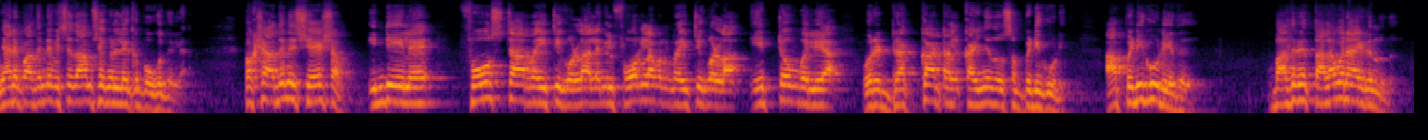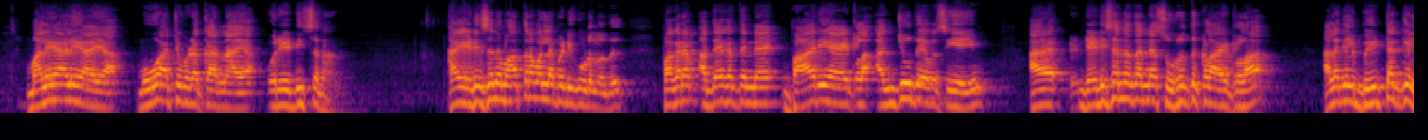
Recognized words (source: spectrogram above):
ഞാനിപ്പോൾ അതിന്റെ വിശദാംശങ്ങളിലേക്ക് പോകുന്നില്ല. പക്ഷെ അതിനുശേഷം ഇന്ത്യയിലെ ഫോർ സ്റ്റാർ റേറ്റിംഗ് ഉള്ള അല്ലെങ്കിൽ ഫോർ ലെവൽ റേറ്റിംഗ് ഉള്ള ഏറ്റവും വലിയ ഒരു ഡ്രഗ് കാട്ടൽ കഴിഞ്ഞ ദിവസം പിടികൂടി. ആ പിടികൂടിയത് അതിന് തലവനായിരുന്നത് മലയാളിയായ മൂവാറ്റുപുഴക്കാരനായ ഒരു എഡിസനാണ് ആ എഡിസന് മാത്രമല്ല പിടികൂടുന്നത്. പകരം അദ്ദേഹത്തിന്റെ ഭാര്യയായിട്ടുള്ള അഞ്ജു ദേവസിയെയും എഡിസന്റെ തന്നെ സുഹൃത്തുക്കളായിട്ടുള്ള അല്ലെങ്കിൽ ബിടെക്കിൽ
